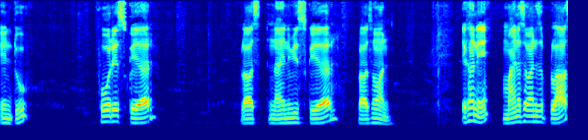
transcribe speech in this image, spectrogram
into four a square plus nine b square plus one. এখানে মাইনাসে মাইনাসে প্লাস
